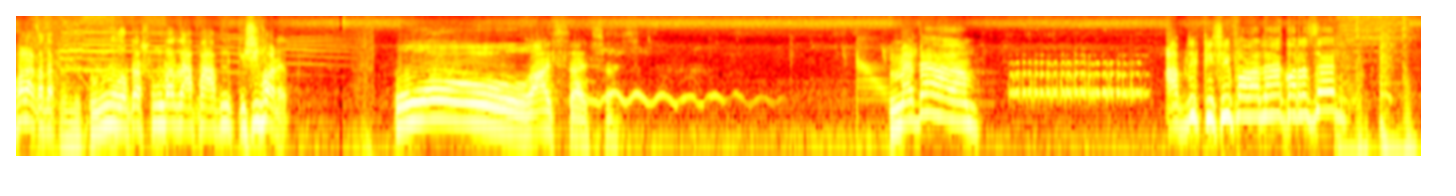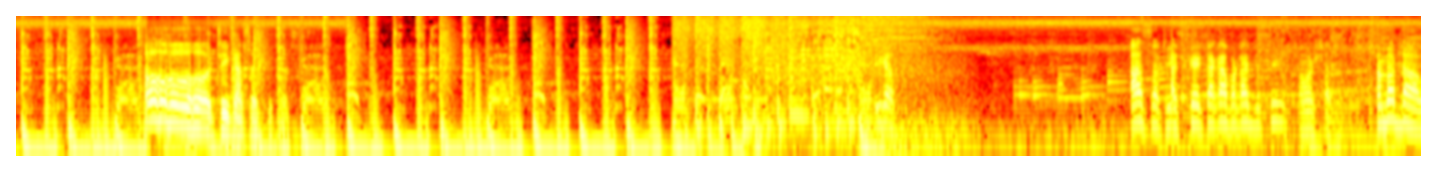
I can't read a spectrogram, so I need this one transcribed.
ফলা কথা কইলি। তুমি ওটা শুনবা যে আপা আপনি কৃষি পারেন ও আচ্ছা আচ্ছা। ম্যাডাম আপনি কৃষি পড়ালেখা করেছেন? ও ঠিক আছে ঠিক আছে। ঠিক আছে। আচ্ছা ঠিক আজকে টাকা পাঠা দিচ্ছি আমার সাথে নাম্বার দাও।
